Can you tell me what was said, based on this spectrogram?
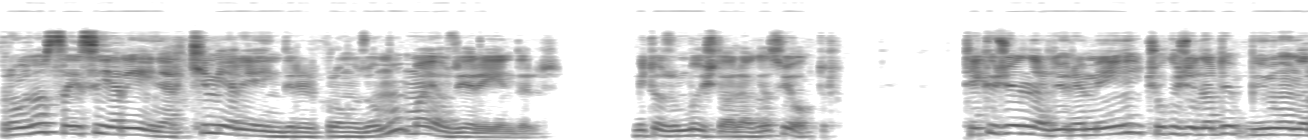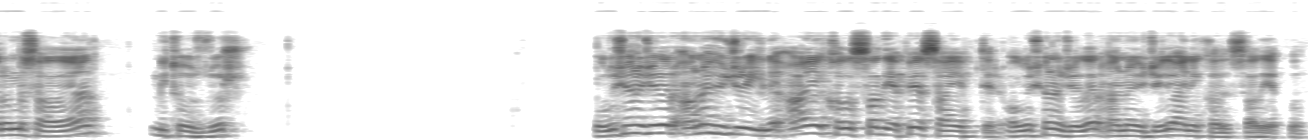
Kromozom sayısı yarıya iner. Kim yarıya indirir kromozomu? Mayoz yarıya indirir. Mitozun bu işle alakası yoktur. Tek hücrelerde üremeyi, çok hücrelerde büyüme onarımı sağlayan mitozdur. Oluşan hücreler ana hücre ile aynı kalıtsal yapıya sahiptir. Oluşan hücreler ana hücre ile aynı kalıtsal yapı.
